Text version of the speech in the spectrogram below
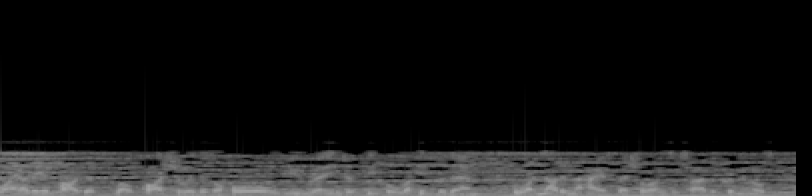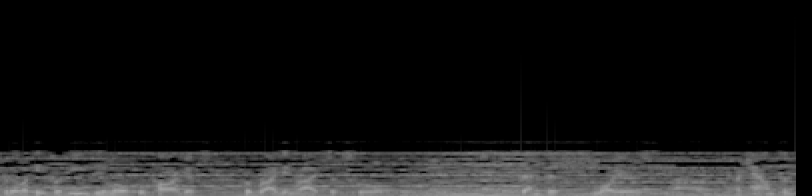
Why are they a target? Well, partially there's a whole new range of people looking for them who are not in the highest echelons of cyber criminals, but are looking for easy local targets for bragging rights at school. Dentists, lawyers, um, accountants,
